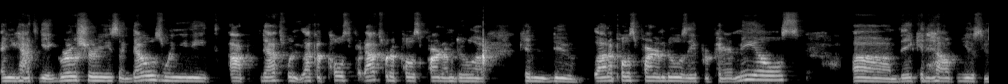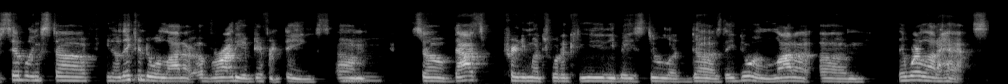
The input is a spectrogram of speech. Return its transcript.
and you have to get groceries. Like those when you need. That's when like a post. That's what a postpartum doula can do. A lot of postpartum doulas they prepare meals. Um, they can help you some sibling stuff. You know, they can do a lot of a variety of different things. Um, Mm. So that's pretty much what a community-based doula does. They do a lot of, um, they wear a lot of hats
